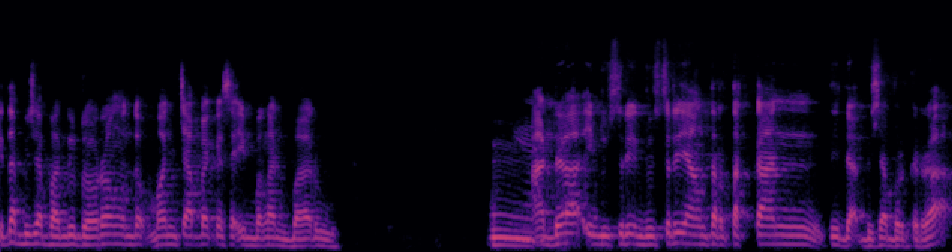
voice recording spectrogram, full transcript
kita bisa bantu dorong untuk mencapai keseimbangan baru. Hmm. Ada industri-industri yang tertekan tidak bisa bergerak,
